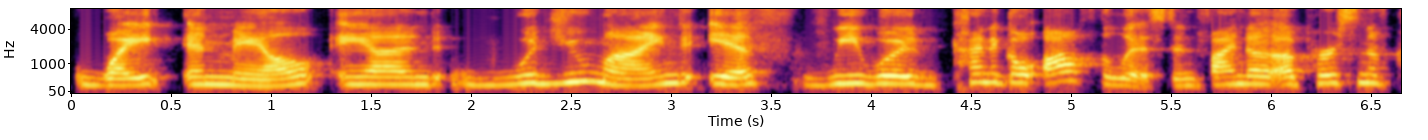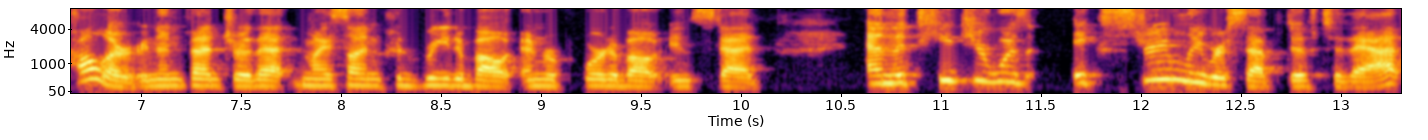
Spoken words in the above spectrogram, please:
white and male and would you mind if we would kind of go off the list and find a, a person of color an inventor that my son could read about and report about instead? And the teacher was extremely receptive to that.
